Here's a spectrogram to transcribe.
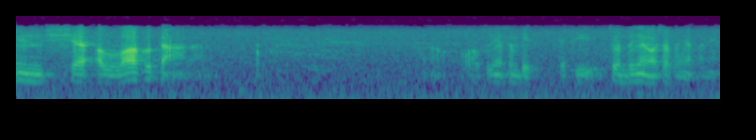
إن شاء الله تعالى waktunya sempit jadi contohnya nggak usah banyak-banyak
